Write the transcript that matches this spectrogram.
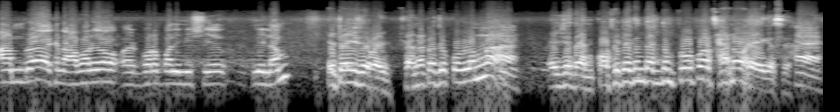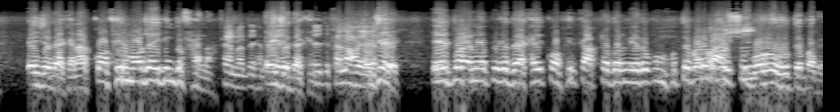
আমরা এখানে আবারও গরম পানি মিশিয়ে নিলাম। এটাই যে ভাই ফেনাটা যে করলাম না হ্যাঁ। এই যে দেন কফিটা কিন্তু একদম প্রপার ফেনা হয়ে গেছে। হ্যাঁ। এই যে দেখেন আর কফির মজাই কিন্তু ফেনা। ফেনা দেখেন এই যে দেখেন। এই যে ফেনা হয়ে গেছে। এরপর আমি আপনাকে দেখাই কফির কাপটা ধরেন এরকম হতে পারে বা। বড় হতে পারে।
